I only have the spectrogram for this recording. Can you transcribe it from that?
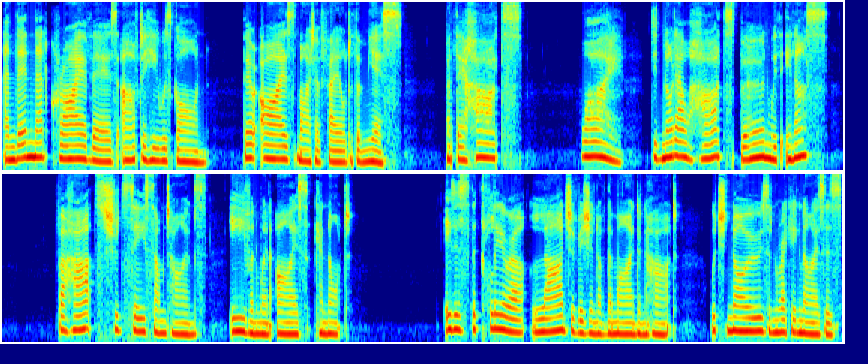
And then that cry of theirs after he was gone. Their eyes might have failed them, yes, but their hearts. Why, did not our hearts burn within us? For hearts should see sometimes, even when eyes cannot. It is the clearer, larger vision of the mind and heart which knows and recognizes,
